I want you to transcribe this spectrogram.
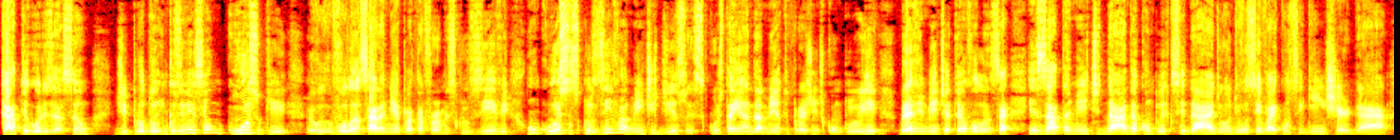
categorização de produtos. Inclusive, esse é um curso que eu vou lançar na minha plataforma exclusiva, um curso exclusivamente disso. Esse curso está em andamento para a gente concluir. Brevemente, até eu vou lançar, exatamente dada a complexidade, onde você vai conseguir enxergar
